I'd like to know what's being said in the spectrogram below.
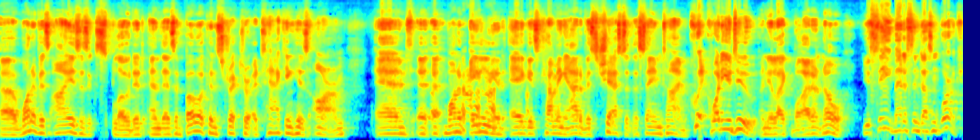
uh, one of his eyes is exploded, and there's a boa constrictor attacking his arm, and uh, uh, one of alien egg is coming out of his chest at the same time. Quick, what do you do?" And you're like, "Well, I don't know. You see, medicine doesn't work."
